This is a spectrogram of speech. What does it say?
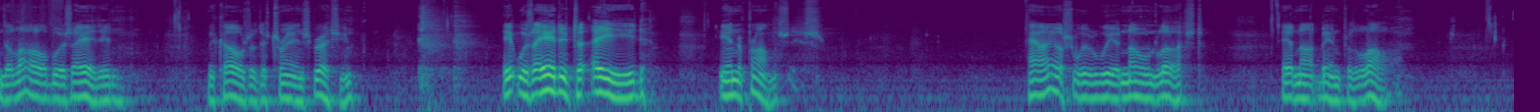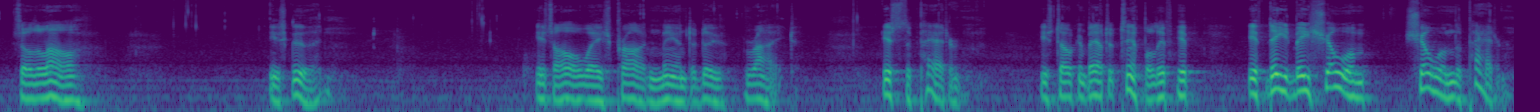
The law was added because of the transgression it was added to aid in the promises. How else would we have known lust had not been for the law? So the law is good. It's always prodding men to do right. It's the pattern. He's talking about the temple. If, if, if need be, show them show them the pattern.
